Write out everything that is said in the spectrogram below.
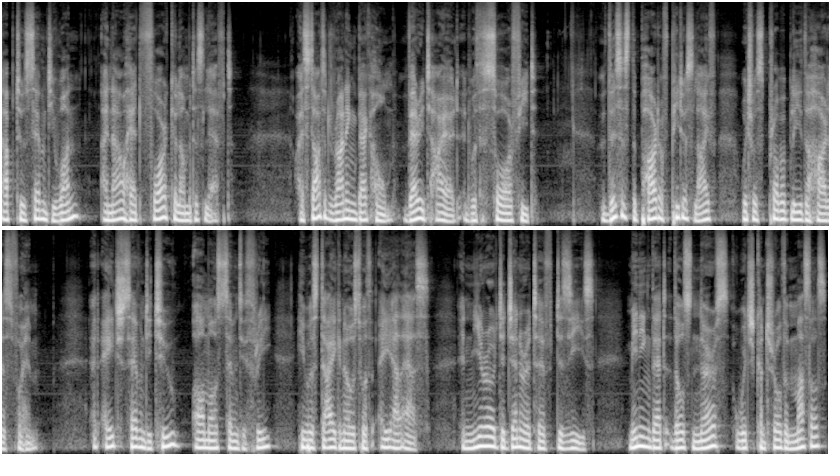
up to 71, I now had 4 kilometers left. I started running back home, very tired and with sore feet. This is the part of Peter's life which was probably the hardest for him. At age 72, almost 73, he was diagnosed with ALS, a neurodegenerative disease, meaning that those nerves which control the muscles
